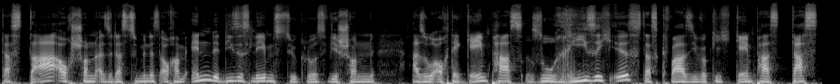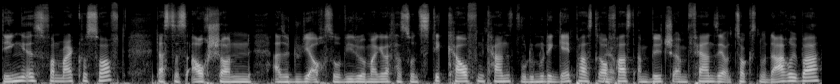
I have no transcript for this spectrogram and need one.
dass da auch schon, also dass zumindest auch am Ende dieses Lebenszyklus wir schon, also auch der Game Pass so riesig ist, dass quasi wirklich Game Pass das Ding ist von Microsoft, dass das auch schon, also du dir auch so, wie du immer gesagt hast, so einen Stick kaufen kannst, wo du nur den Game Pass drauf Ja. hast, am Bildschirm, am Fernseher und zockst nur darüber.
